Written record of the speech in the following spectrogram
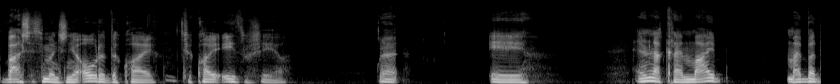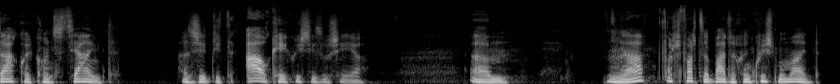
basta si mangia ora da qua, c'è qua è su cioè. Eh. E e non la crea mai mai bada quel conscient. Also si dit, ah ok, questo è succede. Um, no, forse forse bada in questo momento.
